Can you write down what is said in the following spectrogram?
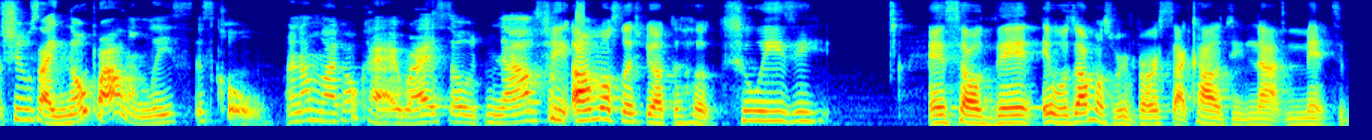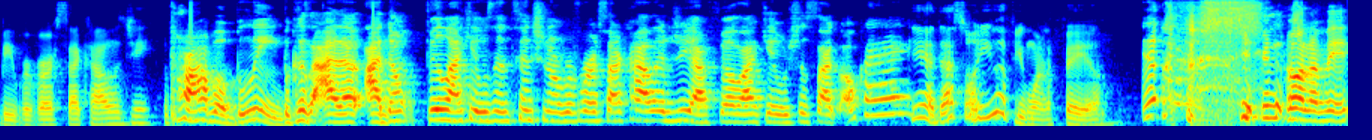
she was like, no problem, Lise, it's cool. And I'm like, okay, right. So now She almost let you off the hook too easy. And so then it was almost reverse psychology, not meant to be reverse psychology. probably because I I don't feel like it was intentional reverse psychology. I feel like it was just like, okay, Yeah, that's on you if you want to fail. you know what I mean?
